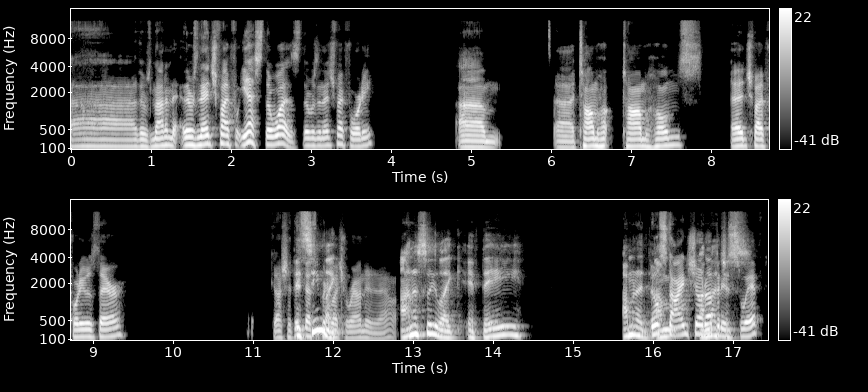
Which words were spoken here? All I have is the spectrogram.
Uh, there was not an there was an Edge 540. Yes, there was. There was an Edge 540. Um, uh, Tom Tom Holmes Edge 540 was there. Gosh, I think It that's pretty like- much rounding it out. Honestly, like if they I'm gonna Bill I'm- Stein showed I'm up in his Swift.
